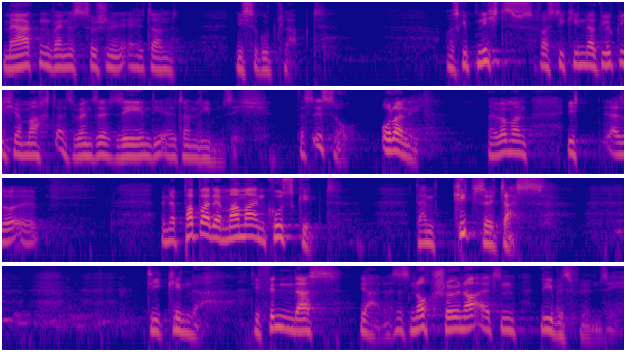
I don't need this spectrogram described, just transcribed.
merken, wenn es zwischen den Eltern nicht so gut klappt. Und es gibt nichts, was die Kinder glücklicher macht, als wenn sie sehen, die Eltern lieben sich. Das ist so, oder nicht? Wenn man, ich, also, äh, wenn der Papa der Mama einen Kuss gibt, dann kitzelt das die Kinder. Die finden das, ja, das ist noch schöner als ein Liebesfilm sehen.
